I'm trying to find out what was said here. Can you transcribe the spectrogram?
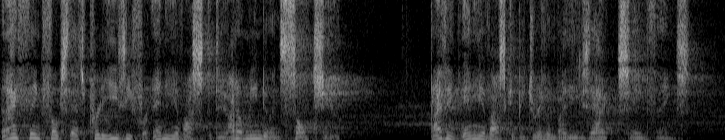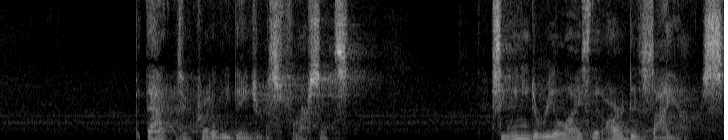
And I think, folks, that's pretty easy for any of us to do. I don't mean to insult you, but I think any of us could be driven by the exact same things. But that is incredibly dangerous for our souls. See, we need to realize that our desires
